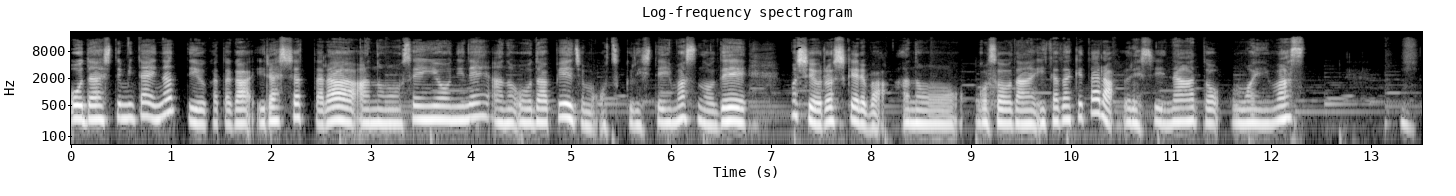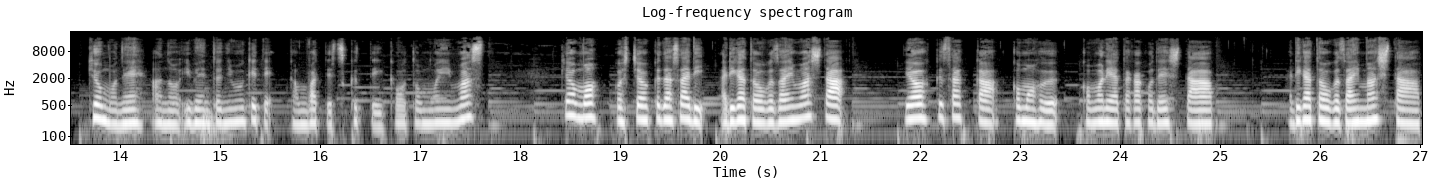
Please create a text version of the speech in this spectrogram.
オーダーしてみたいなっていう方がいらっしゃったらあの専用にねあのオーダーページもお作りしていますのでもしよろしければあのご相談いただけたら嬉しいなと思います。今日もねあのイベントに向けて頑張って作っていこうと思います。今日もご視聴くださりありがとうございました。洋服作家コモフ小森屋隆子でした。ありがとうございました。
